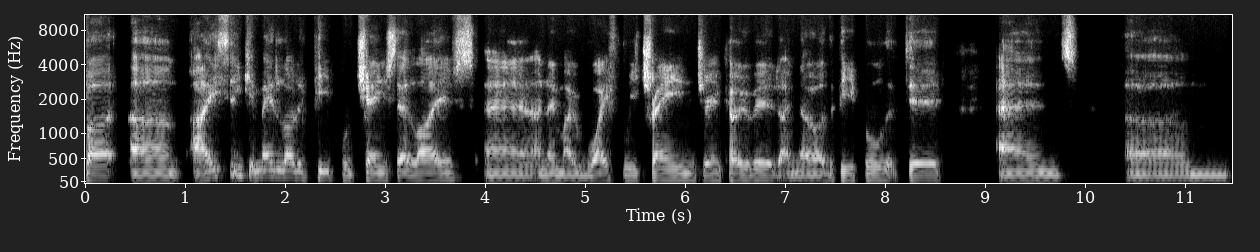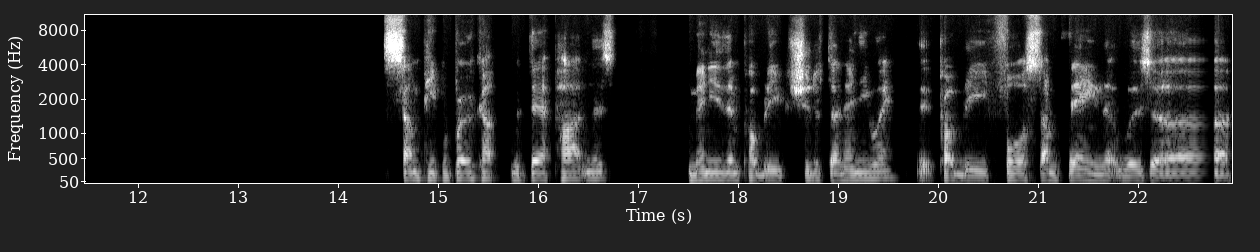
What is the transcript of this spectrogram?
But um, I think it made a lot of people change their lives. And I know my wife retrained during COVID. I know other people that did. And um, some people broke up with their partners. Many of them probably should have done anyway. It probably forced something that was uh,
